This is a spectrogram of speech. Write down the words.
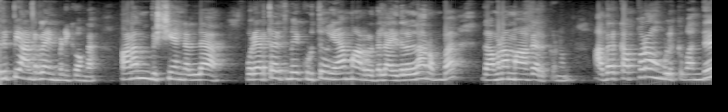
திருப்பி அண்டர்லைன் பண்ணிக்கோங்க. பணம் விஷயங்களில் ஒரு இடத்துல எடுத்து போய் கொடுத்து ஏமாறுறதில்ல இதிலெல்லாம் ரொம்ப கவனமாக இருக்கணும். அதற்கப்புறம் உங்களுக்கு வந்து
